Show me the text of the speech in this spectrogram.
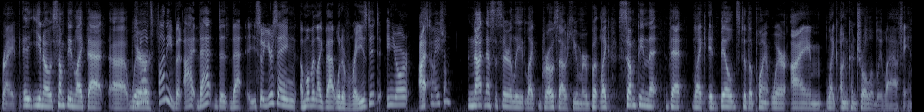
right? It- you know, something like that uh where You know, it's funny, but I that that so you're saying a moment like that would have raised it in your I- estimation? Not necessarily like gross out humor, but like something that that like it builds to the point where I'm like uncontrollably laughing,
